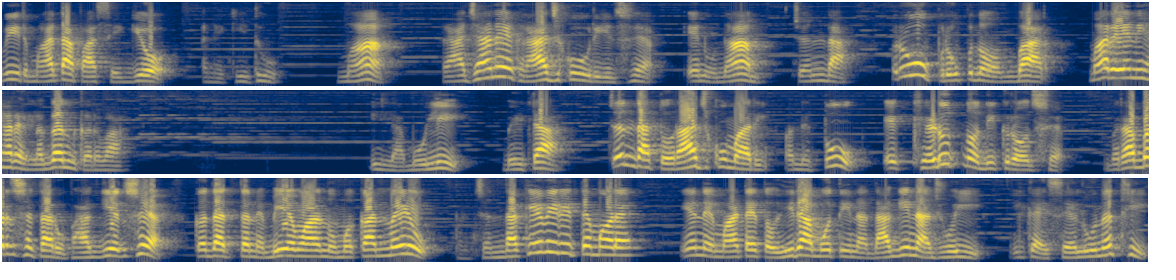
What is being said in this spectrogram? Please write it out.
વીર માતા પાસે ગયો અને કીધું, માં, રાજાને એક રાજકુંવરી છે. એનું નામ ચંદા. રૂપ રૂપનો અંબાર. મારે એની હારે લગ્ન કરવા. ઈલા બોલી, બેટા, ચંદા તો રાજકુમારી અને તું એક ખેડૂતનો દીકરો છે. બરાબર છે, તારું ભાગ્ય છે. કદાચ તને બે માળનું મકાન મળ્યું, પણ ચંદા કેવી રીતે મળે? એને માટે તો હીરા મોતીના દાગીના જોઈએ એ કાંઈ સહેલું નથી.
